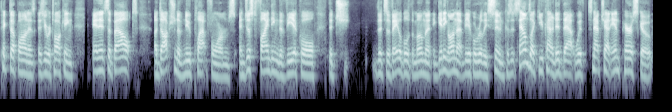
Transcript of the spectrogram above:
picked up on as, as you were talking, and it's about adoption of new platforms and just finding the vehicle that ch- that's available at the moment and getting on that vehicle really soon. Because it sounds like you kind of did that with Snapchat and Periscope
